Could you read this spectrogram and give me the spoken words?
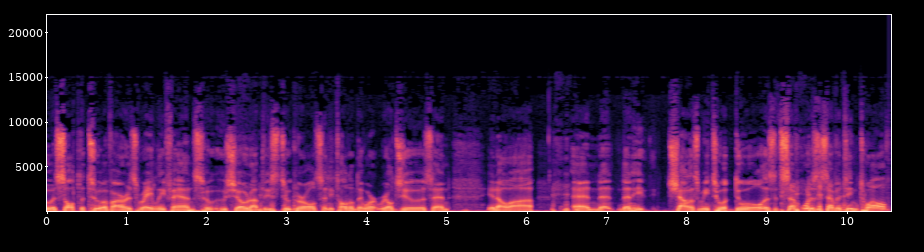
who assaulted two of our Israeli fans who, who showed up, these two girls, and he told them they weren't real Jews, and you know, uh, and then, then he challenged me to a duel. Is it seven, what is it, seventeen twelve?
